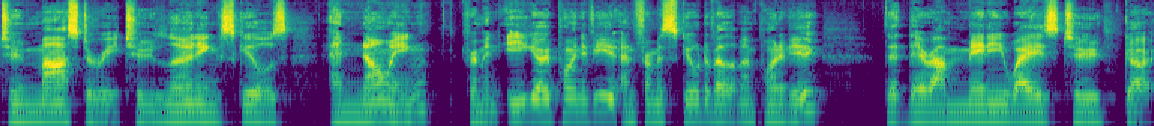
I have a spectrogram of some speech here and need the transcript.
to mastery, to learning skills and knowing from an ego point of view and from a skill development point of view that there are many ways to go.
